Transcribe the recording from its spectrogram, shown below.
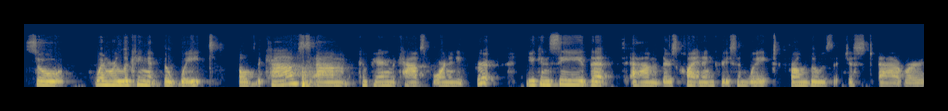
So when we're looking at the weight of the calves, um, comparing the calves born in each group, you can see that um, there's quite an increase in weight from those that just uh, were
